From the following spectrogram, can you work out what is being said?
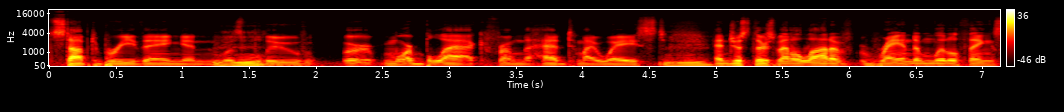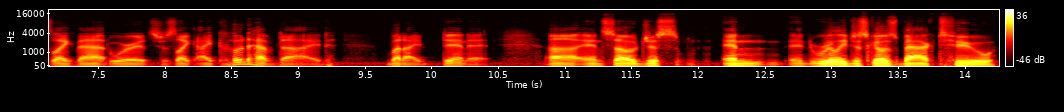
stopped breathing and was Mm-hmm. blue or more black from the head to my waist. Mm-hmm. And just there's been a lot of random little things like that where it's just like I could have died, but I didn't. Uh, and so just, and it really just goes back to,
